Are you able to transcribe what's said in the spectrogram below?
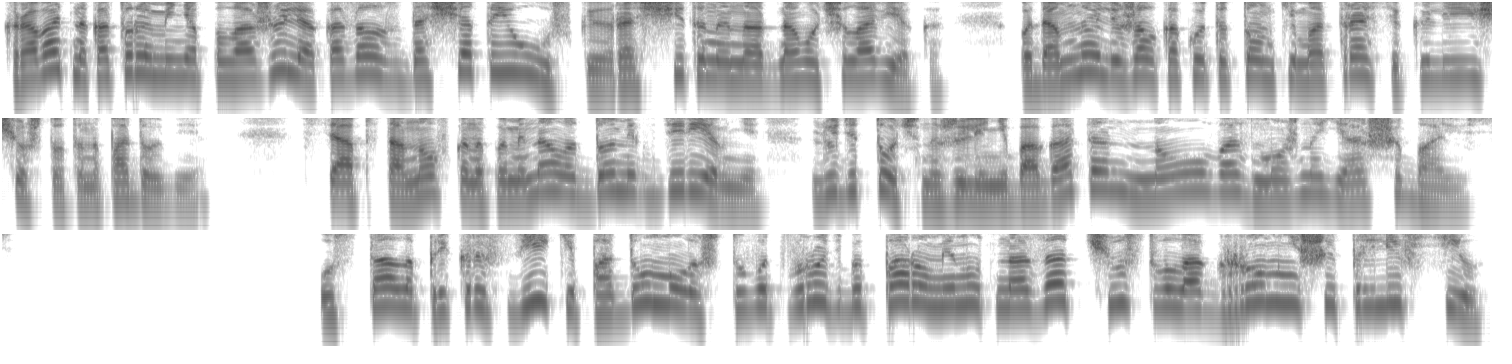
Кровать, на которую меня положили, оказалась дощатой и узкой, рассчитанной на одного человека. Подо мной лежал какой-то тонкий матрасик или еще что-то наподобие. Вся обстановка напоминала домик в деревне. Люди точно жили небогато, но, возможно, я ошибаюсь. Устало прикрыв веки, подумала, что вот вроде бы пару минут назад чувствовала огромнейший прилив сил,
